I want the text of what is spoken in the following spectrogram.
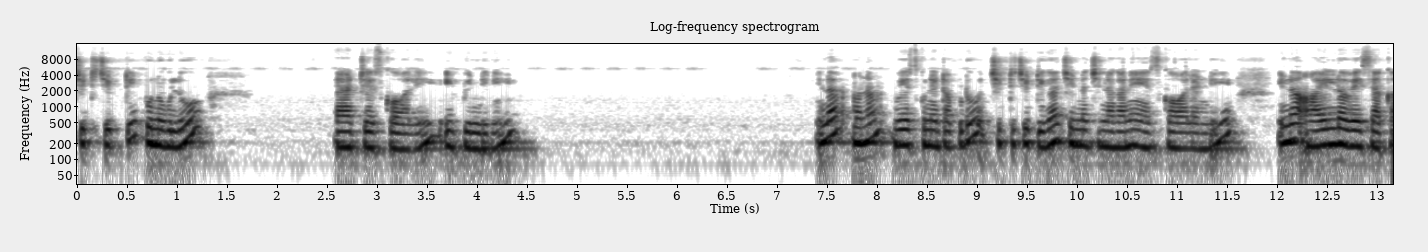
చిట్టి చిట్టి పునుగులు యాడ్ చేసుకోవాలి ఈ పిండిని. ఇలా మనం వేసుకునేటప్పుడు చిట్టి చిట్టిగా చిన్న చిన్నగానే వేసుకోవాలండి. ఇలా ఆయిల్లో వేసాక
